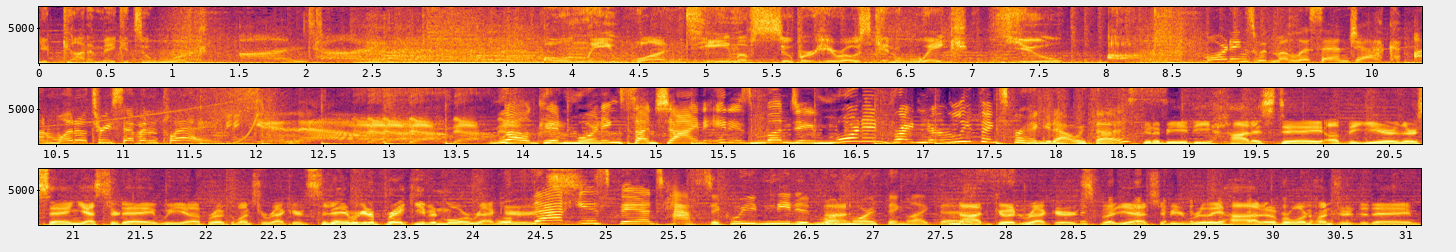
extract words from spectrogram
you gotta make it to work On time. only one team of superheroes can wake you up. Mornings with Melissa and Jack on 1037 Play. Begin now. Now, now, now. Well, good morning, sunshine. It is Monday morning, bright and early. Thanks for hanging out with us. It's going to be the hottest day of the year. They're saying yesterday we uh, broke a bunch of records. Today we're going to break even more records. Well, that is fantastic. We needed one more thing like this. not good records, but yeah, it should be really hot, over 100 today.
